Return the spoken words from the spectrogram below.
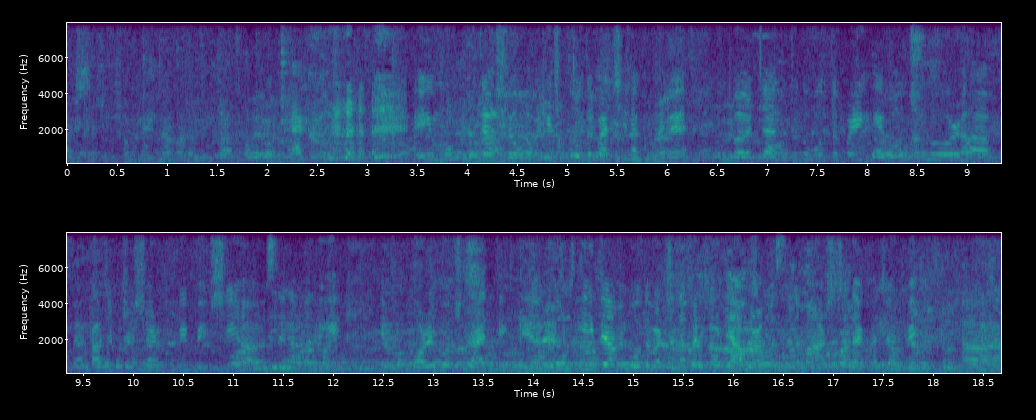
এই মুহূর্তে আসলে ওভাবে কিছু বলতে পারছি না খুলে বাট এতটুকু বলতে পারি এবছর কাজের প্রেশার খুবই বেশি সিনেমা নিয়ে, এবং পরের বছর আই থিঙ্ক কোন ঈদে আমি বলতে পারছি না বাট ঈদে আবার আমার সিনেমা আসছে দেখা যাবে আহ,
